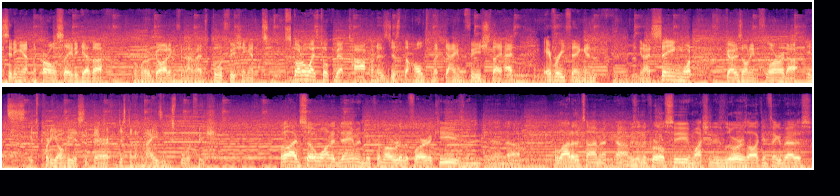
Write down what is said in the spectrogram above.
sitting out in the Coral Sea together when we were guiding for Nomad Sport Fishing. And Scott always talked about tarpon as just the ultimate game fish. They had everything and, you know, seeing what goes on in Florida, it's, it's pretty obvious that they're just an amazing sport fish. Well, I'd so wanted Damon to come over to the Florida Keys and, and uh, a lot of the time I was in the Coral Sea and watching these lures, all I can think about is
